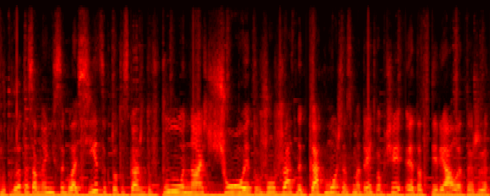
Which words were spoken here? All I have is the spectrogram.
Вот кто-то со мной не согласится, кто-то скажет, да фу, Настя, что, это уже ужасно, как можно смотреть вообще этот сериал, это же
